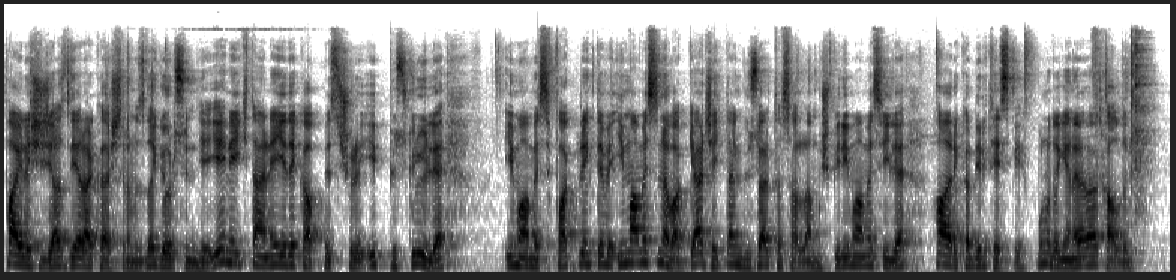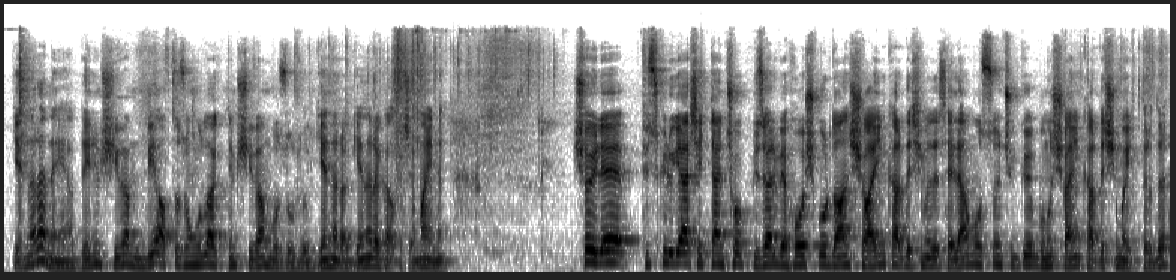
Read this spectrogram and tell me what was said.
paylaşacağız diğer arkadaşlarımız da görsün diye. Yeni iki tane yedek kappesi şöyle ip püskülüyle İmamesi farklı renkte ve imamesine bak gerçekten güzel tasarlanmış bir imamesiyle harika bir tesbih. Bunu da genera kaldır. Genera ne ya? Benim şivem bir hafta Zonguldak'a gittim şivem bozuldu. Genera, genera kaldıracağım aynen. Şöyle püskülü gerçekten çok güzel ve hoş. Buradan Şahin kardeşime de selam olsun. Çünkü bunu Şahin kardeşim ayırttırdı.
